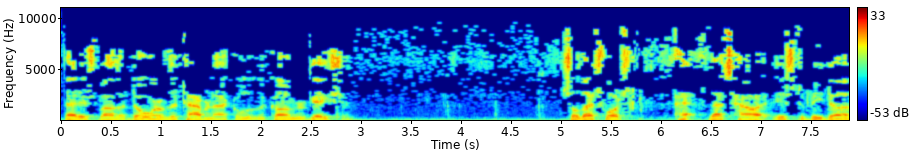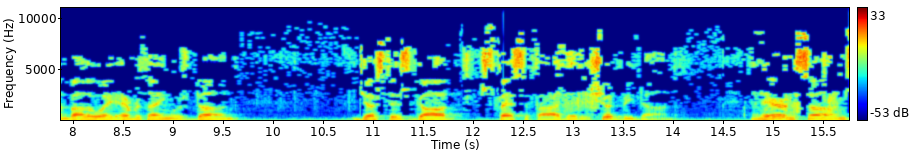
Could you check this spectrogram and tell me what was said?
that is by the door of the tabernacle of the congregation. So that's what's that's how it is to be done. By the way, everything was done just as God specified that it should be done. And Aaron's sons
